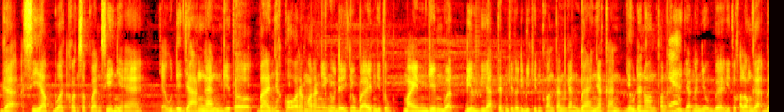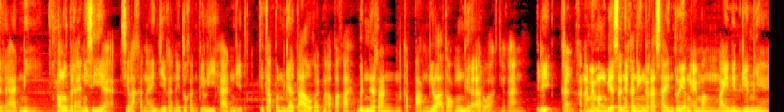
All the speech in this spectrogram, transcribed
nggak siap buat konsekuensinya ya udah jangan gitu. Banyak kok orang-orang yang udah nyobain gitu main game buat diliatin gitu dibikin konten kan banyak kan. Ya udah nonton Ya. aja jangan nyoba gitu. Kalau nggak berani. Kalau berani sih ya silakan aja karena itu kan pilihan gitu. Kita pun nggak tahu kan apakah beneran kepanggil atau enggak arwahnya kan. Jadi ka- karena memang biasanya kan yang ngerasain tuh yang emang mainin gamenya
